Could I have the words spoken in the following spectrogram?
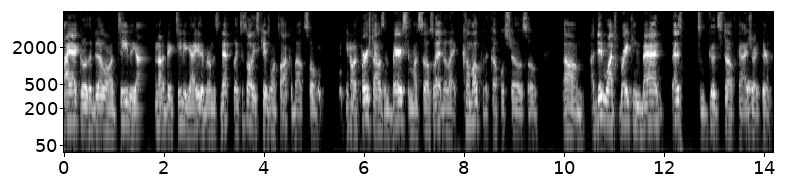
I echo the deal on TV. I'm not a big TV guy either, but on this Netflix, it's all these kids want to talk about. So, you know, at first I was embarrassing myself, so I had to like come up with a couple shows. So, um, I did watch Breaking Bad. That is some good stuff, guys, right there.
